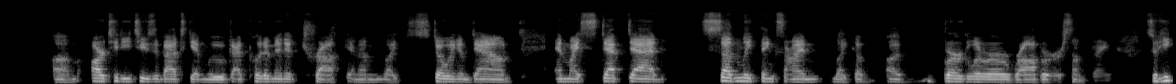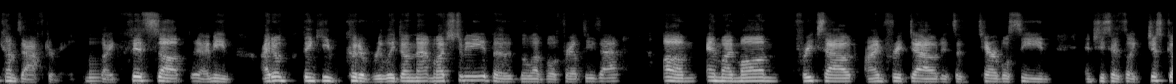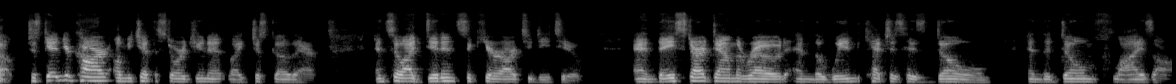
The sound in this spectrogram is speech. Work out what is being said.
Um, R2D2 is about to get moved. I put him in a truck and I'm like stowing him down. And my stepdad suddenly thinks I'm like a, a burglar or a robber or something. So he comes after me, like fists up. I mean, I don't think he could have really done that much to me, the, the level of frailty he's at. Um, and my mom freaks out. I'm freaked out. It's a terrible scene. And she says, like, just go. Just get in your car. I'll meet you at the storage unit. Like, just go there. And so I didn't secure R2D2. And they start down the road, and the wind catches his dome, and the dome flies off.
